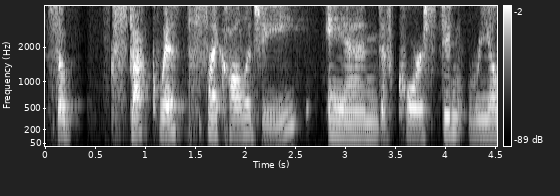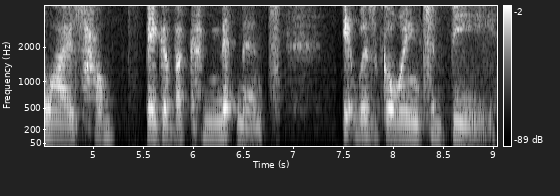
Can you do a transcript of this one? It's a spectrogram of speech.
So stuck with psychology and of course didn't realize how big of a commitment it was going to be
